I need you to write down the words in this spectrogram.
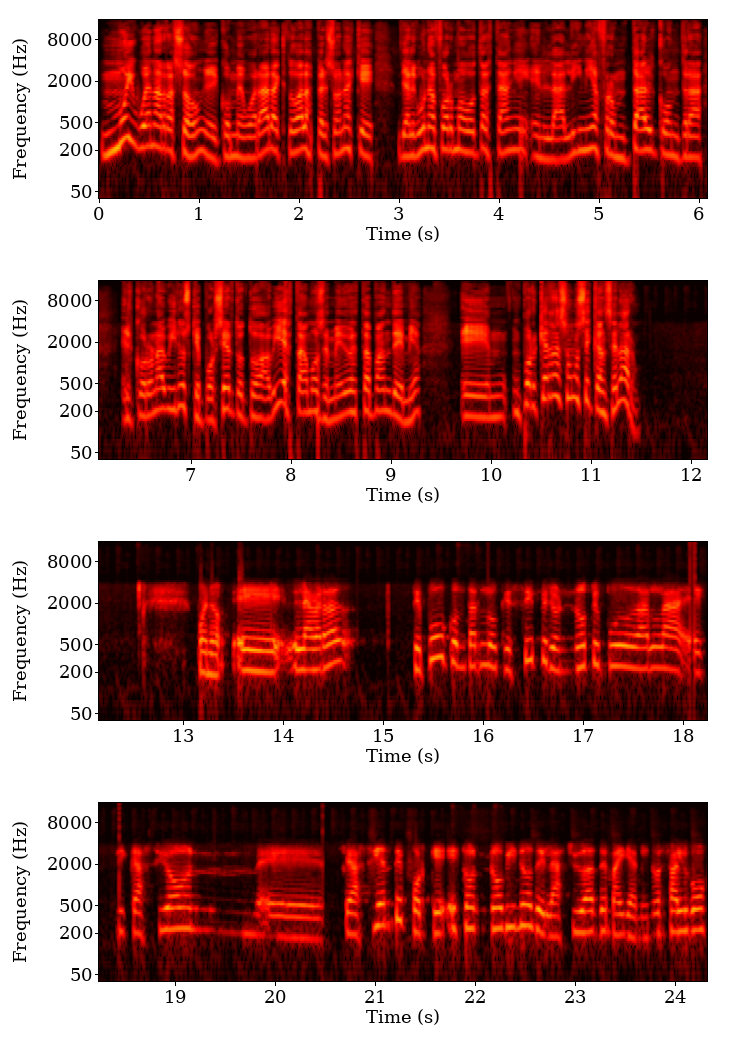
muy buena razón, eh, conmemorar a todas las personas que de alguna forma u otra están en, en la línea frontal contra el coronavirus, que por cierto todavía estamos en medio de esta pandemia, eh, ¿por qué razón no se cancelaron? Bueno, eh, la verdad, te puedo contar lo que sé, pero no te puedo dar la explicación eh, fehaciente porque esto no vino de la ciudad de Miami, no es algo,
